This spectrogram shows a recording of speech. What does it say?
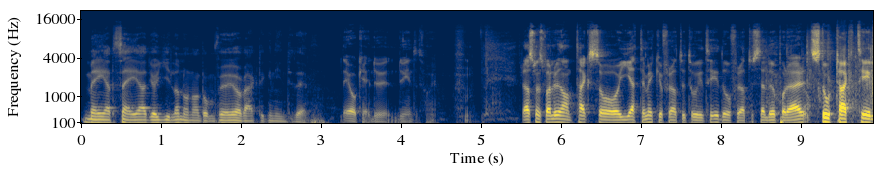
mig att säga att jag gillar någon av dem, för jag gör verkligen inte det. Det är okej, okay. du, du är inte tvungen. Rasmus Paludan, tack så jättemycket för att du tog dig tid och för att du ställde upp på det här. Stort tack till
